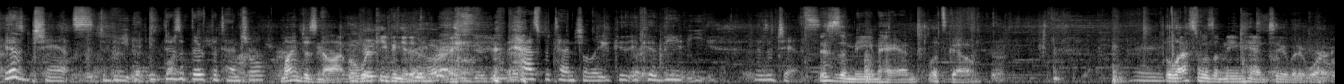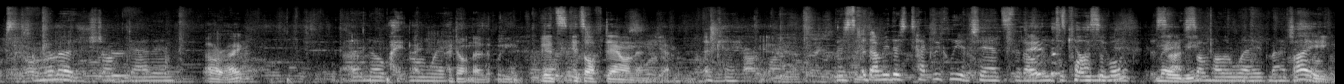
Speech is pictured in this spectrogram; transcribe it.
it has a chance to be. It, it- there's a there's potential. Mine does not, but we're keeping it anyway. It has potential. It could, it could be. There's a chance. This is a meme hand. Let's go. The last one was a meme hand too, but it worked. I'm gonna shock that in. All right. Uh, no, wrong way. I don't know that we. It's it's off down and yeah. Okay. There's, I mean, there's technically a chance that I'll need to kill possible. you s- Maybe. some other way, magically. Hi,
